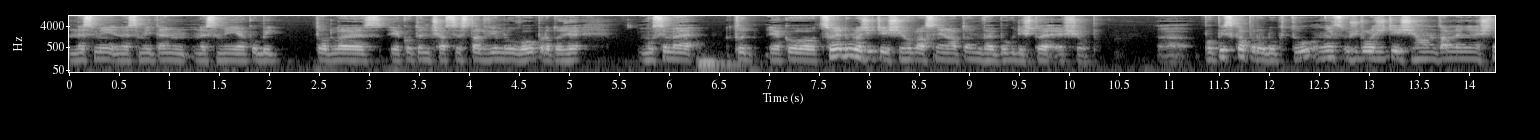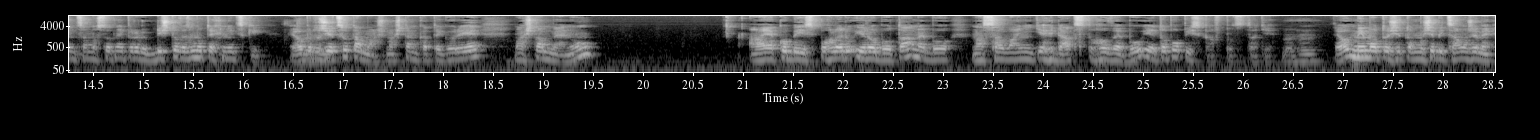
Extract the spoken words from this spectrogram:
nesmí, nesmí ten, nesmí jakoby tohle, jako ten čas se stát výmluvou, protože musíme to, jako, co je důležitějšího vlastně na tom webu, když to je e-shop? Eh, popiska produktu, nic už důležitějšího tam není než ten samostatný produkt, když to vezmu technicky. Jo, mhm. protože co tam máš? Máš tam kategorie, máš tam menu a jakoby z pohledu i robota nebo nasávání těch dat z toho webu je to popiska v podstatě. Mm-hmm. Jo, mimo to, že to může být samozřejmě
